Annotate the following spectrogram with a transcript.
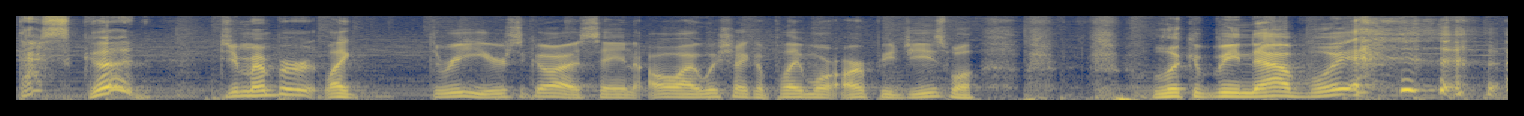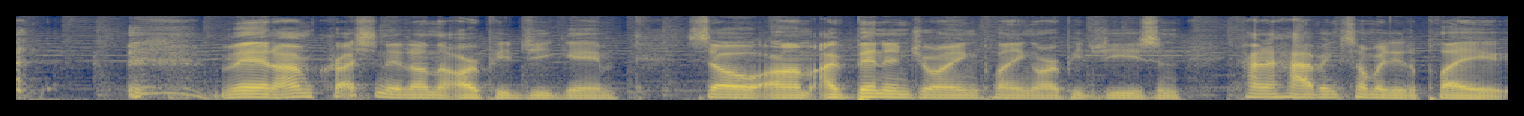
That's good. Do you remember like three years ago I was saying, oh, I wish I could play more RPGs? Well, Look at me now, boy. Man, I'm crushing it on the RPG game. So um, I've been enjoying playing RPGs and kind of having somebody to play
